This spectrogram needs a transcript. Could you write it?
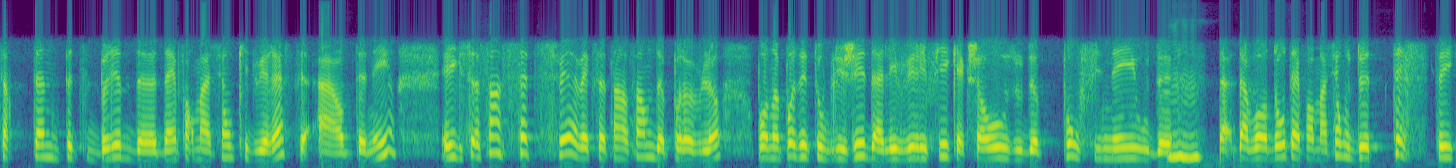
certains certaines petites brides d'informations qui lui restent à obtenir. Et il se sent satisfait avec cet ensemble de preuves-là pour ne pas être obligé d'aller vérifier quelque chose ou de peaufiner ou de Mhm. d'a- d'avoir d'autres informations ou de tester.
